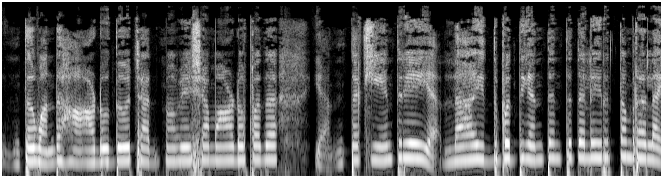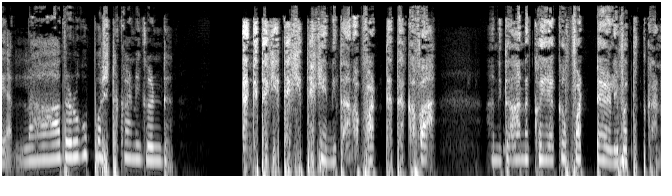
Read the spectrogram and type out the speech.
ಇಂಥ ಒಂದು ಹಾಡುದು, ಛದ್ಮವೇಷ ಮಾಡೋ ಪದ, ಎಂತ ಕೇಂತ್ರಿ ಎಲ್ಲ ಇದ್ದ ಬದ್ದಿ ಎಂತೆಂಥದ್ದೆಲ್ಲ ಇರುತ್ತಂಬ್ರಲ್ಲ ಎಲ್ಲದರೊಳಗೂ ಪಸ್ಟ್ ಕಾಣಿ ಗಂಡು ತೆಗಿ ತೆಗಿ ತೆಗಿ ತೆಗಿ, ನಿಧಾನ ಪಟ್ಟ ತಕವ ನಿಧಾನ ಕೈಯಾಗ ಪಟ್ಟ ಹೇಳಿ ಬತ್ತದ ಕಣ.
